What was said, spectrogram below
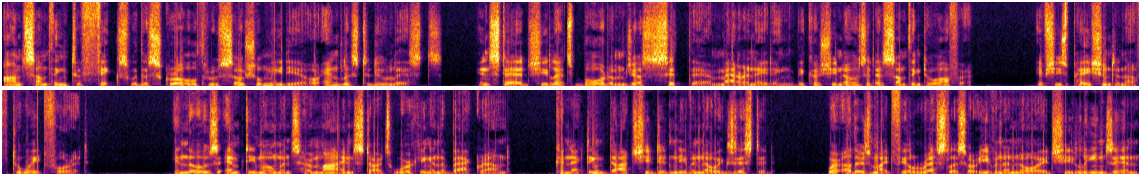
aren't something to fix with a scroll through social media or endless to-do lists. Instead, she lets boredom just sit there, marinating, because she knows it has something to offer. if she's patient enough to wait for it. In those empty moments, her mind starts working in the background, connecting dots she didn't even know existed. Where others might feel restless or even annoyed, she leans in,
